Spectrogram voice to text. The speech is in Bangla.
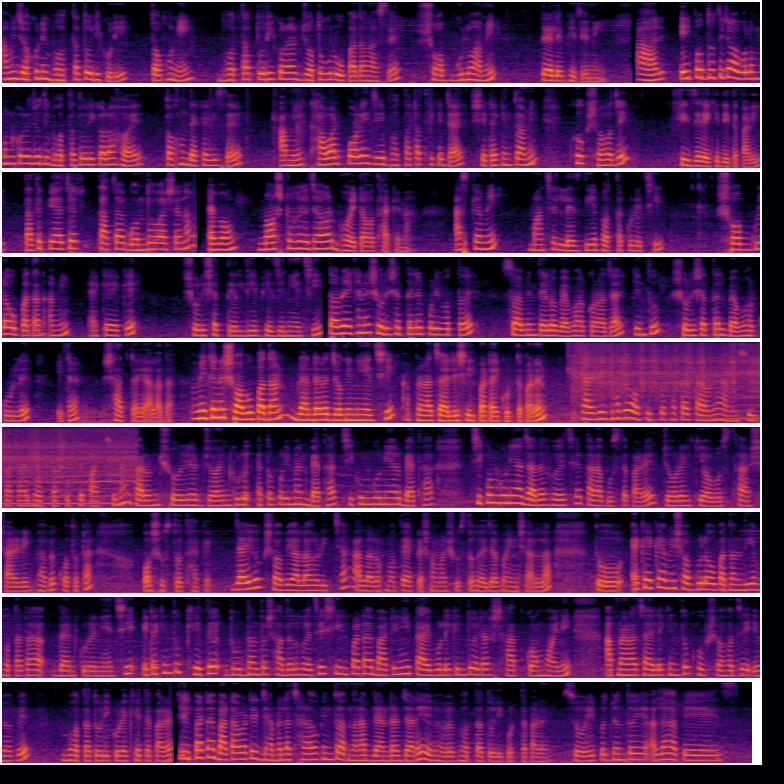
আমি যখনই ভর্তা তৈরি করি, তখনই ভর্তা তৈরি করার যতগুলো উপাদান আছে, সবগুলো আমি তেলে ভেজে নিই। আর এই পদ্ধতিটা অবলম্বন করে যদি ভর্তা তৈরি করা হয়, তখন দেখা গেছে আমি খাওয়ার পরে যে ভর্তাটা থেকে যায়, সেটা কিন্তু আমি খুব সহজেই ফ্রিজে রেখে দিতে পারি। তাতে পেঁয়াজের কাঁচা গন্ধও আসে না এবং নষ্ট হয়ে যাওয়ার ভয়টাও থাকে না। আজকে আমি মাছের লেজ দিয়ে ভর্তা করেছি। সবগুলা উপাদান আমি একে একে সরিষার তেল দিয়ে ভেজে নিয়েছি। তবে এখানে সরিষার তেলের পরিবর্তে সয়াবিন তেলও ব্যবহার করা যায়, কিন্তু সরিষার তেল ব্যবহার করলে এটার স্বাদটাই আলাদা। আমি এখানে সব উপাদান ব্লেন্ডারে যোগে নিয়েছি, আপনারা চাইলে শিল্পাটাই করতে পারেন। শারীরিকভাবে অসুস্থ থাকার কারণে আমি শিলপাতায় ভর্তা করতে পারছি না, কারণ শরীরের জয়েন্টগুলো এত পরিমাণ ব্যথা, চিকুনগুনিয়ার ব্যথা, চিকুনগুনিয়া যাদের হয়েছে তারা বুঝতে পারে জ্বরের কী অবস্থা আর শারীরিকভাবে কতটা অসুস্থ থাকে। যাই হোক সবই আল্লাহর ইচ্ছা। আল্লাহ রহমতে একটা সময় সুস্থ হয়ে যাব ইনশাল্লাহ তো একে একে আমি সবগুলো উপাদান দিয়ে ভত্তাটা ব্ল্যান্ড করে নিয়েছি। এটা কিন্তু খেতে দুর্দান্ত স্বাদের হয়েছে। শিল্পাটায় বাটিনি তাই বলে কিন্তু এটার স্বাদ কম হয়নি। আপনারা চাইলে কিন্তু খুব সহজে এভাবে ভর্তা তৈরি করে খেতে পারেন। শিলপাটা বাটাবাটির ঝামেলা ছাড়াও কিন্তু আপনারা ব্লেন্ডার জারে এভাবে ভর্তা তৈরি করতে পারেন। সো এই পর্যন্তই। আল্লাহ হাফেজ।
